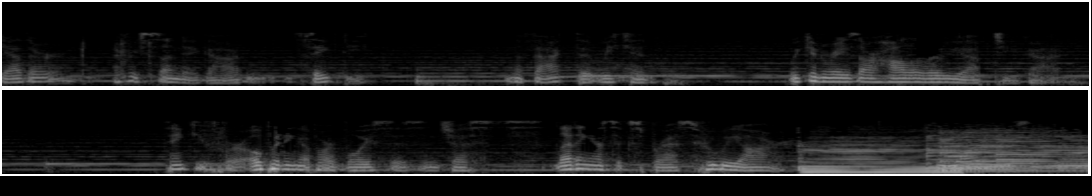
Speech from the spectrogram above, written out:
together every Sunday, God, safety. And the fact that we can we can raise our hallelujah up to you, God. Thank you for opening up our voices and just letting us express who we are. For your music, God.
